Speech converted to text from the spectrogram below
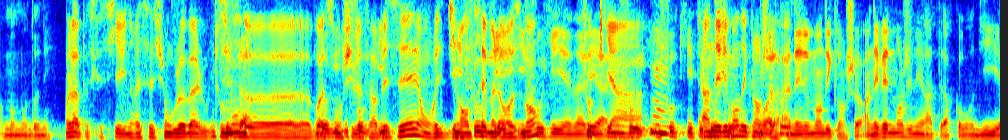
à un moment donné. Voilà, parce que s'il y a une récession globale où tout le monde euh, voit son chiffre d'affaires baisser, on risque d'y rentrer malheureusement. Il faut qu'il y ait un aléa. Il faut qu'il y ait un élément déclencheur. un élément déclencheur, un événement générateur, comme on dit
